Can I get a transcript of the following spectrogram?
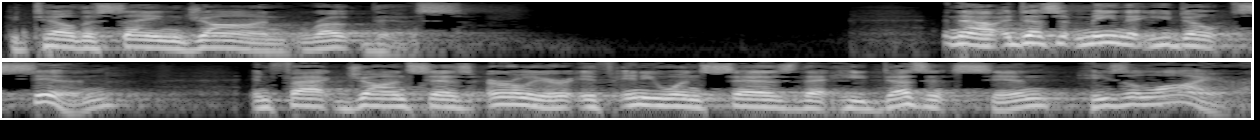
You can tell the same John wrote this. Now, it doesn't mean that you don't sin. In fact, John says earlier if anyone says that he doesn't sin, he's a liar.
